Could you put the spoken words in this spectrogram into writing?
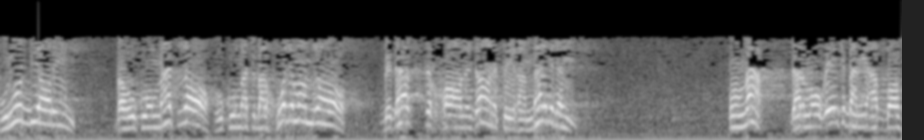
فرود بیاریم و حکومت را حکومت بر خودمان را به دست خاندان پیغمبر بدهید. اون وقت در موقعی که بنی عباس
